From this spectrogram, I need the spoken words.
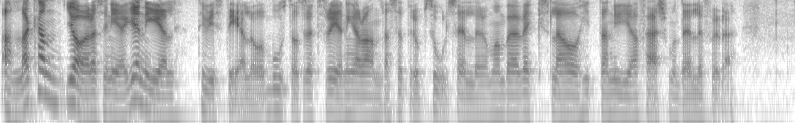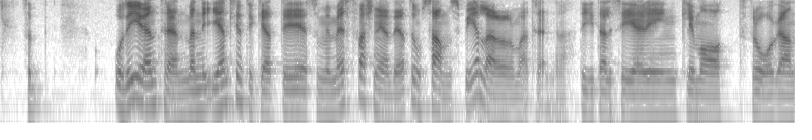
alla kan göra sin egen el till viss del och bostadsrättsföreningar och andra sätter upp solceller och man börjar växla och hitta nya affärsmodeller för det där. Så, och det är ju en trend, men egentligen tycker jag att det som är mest fascinerande är att de samspelar av de här trenderna. Digitalisering, klimatfrågan,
